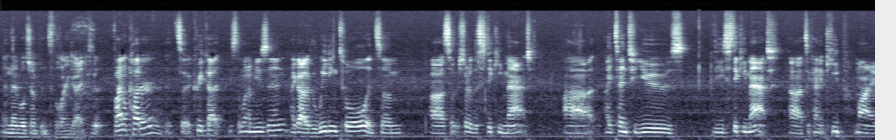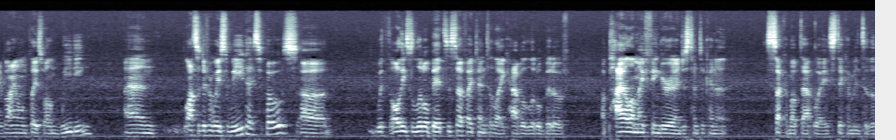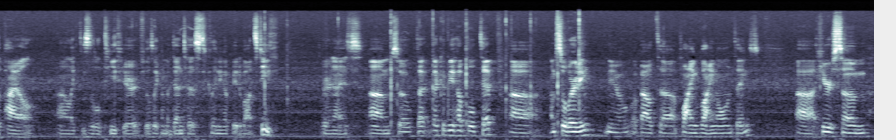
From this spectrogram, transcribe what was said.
and then we'll jump into the Learn Guide. 'Cause vinyl cutter, it's a Cricut. It's the one I'm using. I got a weeding tool and some uh, so, sort of the sticky mat. Uh, I tend to use the sticky mat uh, to kind of keep my vinyl in place while I'm weeding, and lots of different ways to weed, I suppose. Uh, with all these little bits and stuff, I tend to like have a little bit of a pile on my finger, and I just tend to kind of suck them up that way, stick them into the pile, uh, like these little teeth here. It feels like I'm a dentist cleaning up Betavot's teeth. Very nice. Um, so that, that could be a helpful tip. Uh, I'm still learning, you know, about uh, applying vinyl and things. Uh, here's some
